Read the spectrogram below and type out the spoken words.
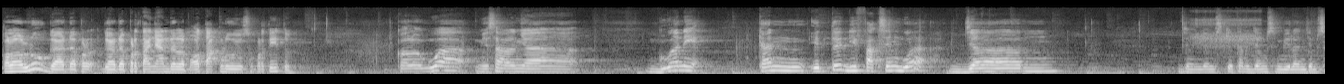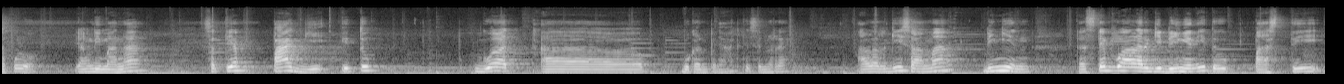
Kalau lu gak ada per- gak ada pertanyaan dalam otak lu seperti itu, Kalau gua misalnya gua nih kan itu divaksin gua jam jam-jam sekitar jam 9 jam 10 yang di mana setiap pagi itu gua eh, bukan penyakit sebenarnya alergi sama dingin dan setiap gua alergi dingin itu pasti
